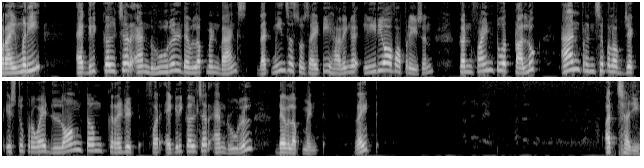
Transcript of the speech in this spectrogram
primary agriculture and rural development banks that means a society having an area of operation confined to a taluk and principal object is to provide long term credit for agriculture and rural development right अच्छा जी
